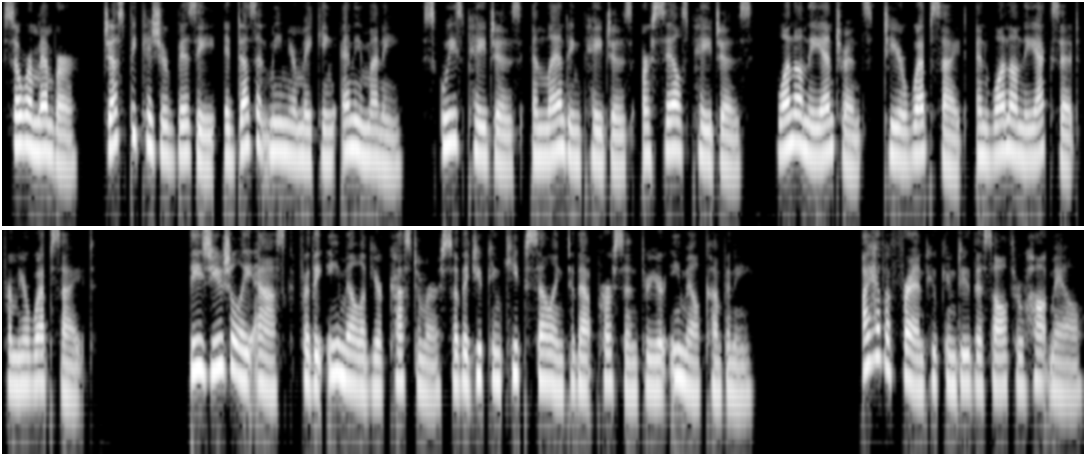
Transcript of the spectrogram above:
So remember, just because you're busy, it doesn't mean you're making any money. Squeeze pages and landing pages are sales pages, one on the entrance to your website and one on the exit from your website. These usually ask for the email of your customer so that you can keep selling to that person through your email company. I have a friend who can do this all through Hotmail,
